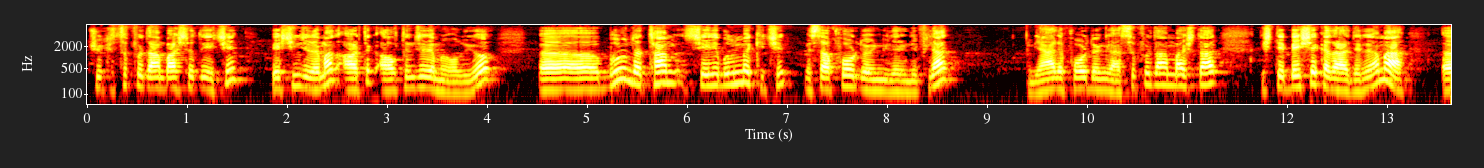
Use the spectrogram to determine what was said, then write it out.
Çünkü sıfırdan başladığı için 5. eleman artık 6. eleman oluyor. E, bunun da tam şeyini bulmak için mesela for döngülerinde filan genelde for döngüler sıfırdan başlar. İşte 5'e kadar denir ama e,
